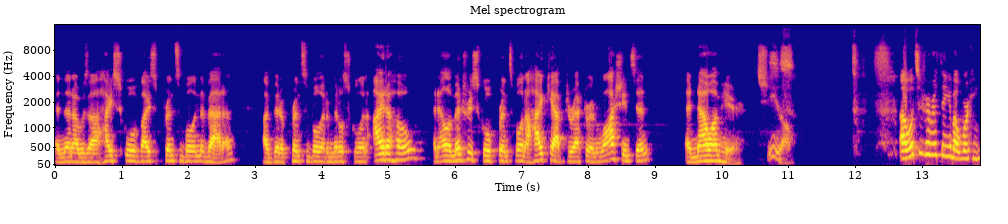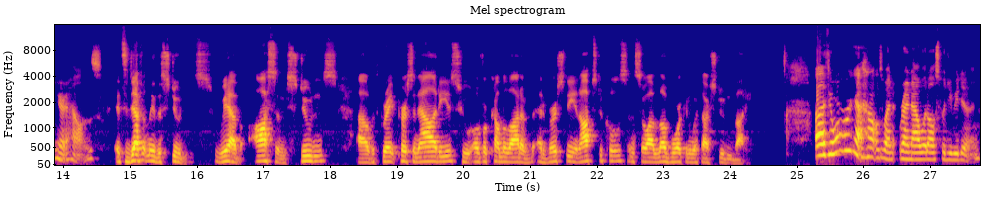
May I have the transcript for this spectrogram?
and then I was a high school vice principal in Nevada. I've been a principal at a middle school in Idaho, an elementary school principal, and a high cap director in Washington, and now I'm here. Jeez. So. Uh, what's your favorite thing about working here at Highlands? it's definitely the students. We have awesome students uh, with great personalities who overcome a lot of adversity and obstacles, and so I love working with our student body. Uh, if you weren't working at Highlands right- right now, what else would you be doing?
